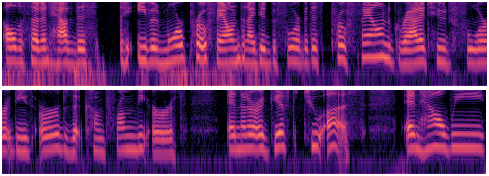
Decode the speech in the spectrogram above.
all of a sudden have this even more profound than I did before, but this profound gratitude for these herbs that come from the earth and that are a gift to us, and how we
